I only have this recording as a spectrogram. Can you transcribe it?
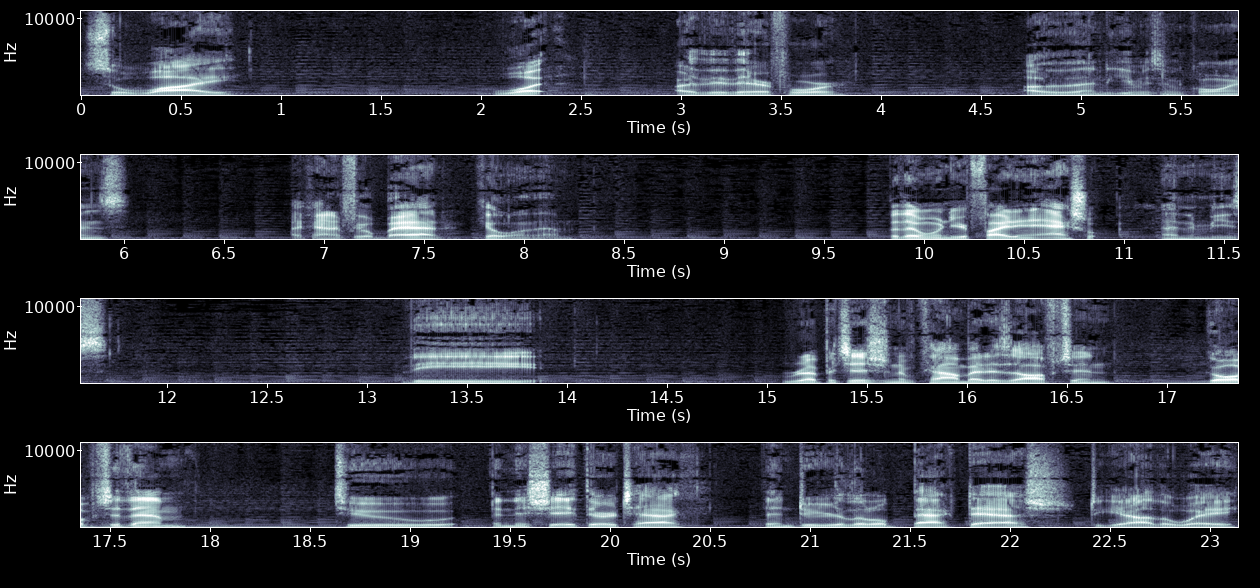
So why what are they there for other than to give me some coins? I kind of feel bad killing them. But then when you're fighting actual enemies, the repetition of combat is often go up to them to initiate their attack, then do your little back dash to get out of the way.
